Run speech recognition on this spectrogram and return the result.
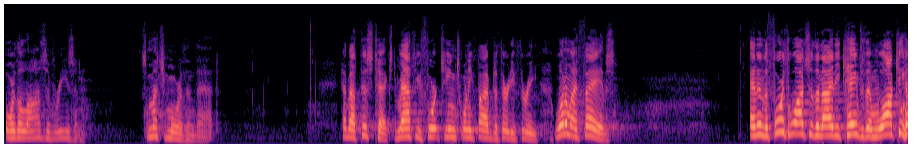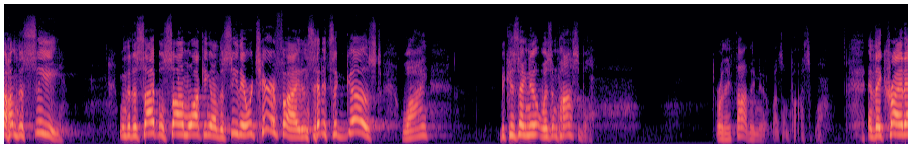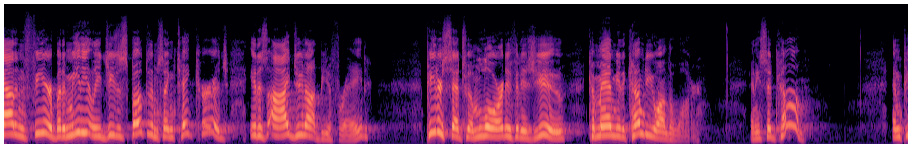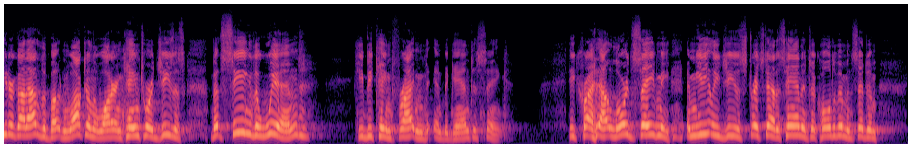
Or the laws of reason. It's much more than that. How about this text? Matthew 14, 25 to 33. One of my faves. And in the fourth watch of the night, he came to them walking on the sea. When the disciples saw him walking on the sea, they were terrified and said, It's a ghost. Why? Because they knew it was impossible. Or they thought they knew it was impossible. And they cried out in fear, but immediately Jesus spoke to them, saying, Take courage, it is I, do not be afraid. Peter said to him, Lord, if it is you, command me to come to you on the water. And he said, Come. And Peter got out of the boat and walked on the water and came toward Jesus. But seeing the wind, he became frightened and began to sink. He cried out, Lord, save me. Immediately, Jesus stretched out his hand and took hold of him and said to him,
